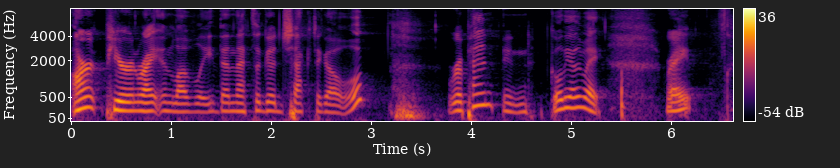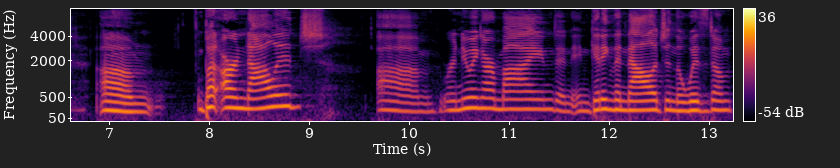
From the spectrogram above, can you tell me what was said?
aren't pure and right and lovely, then that's a good check to go, repent and go the other way, right? Um, but our knowledge, um, renewing our mind and, and getting the knowledge and the wisdom,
